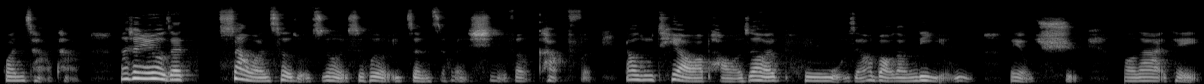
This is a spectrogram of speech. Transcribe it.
观察它。那像悠悠在上完厕所之后，也是会有一阵子会很兴奋、亢奋，到处跳啊、跑的时候还扑我，想要把我当猎物，很有趣。然后大家也可以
